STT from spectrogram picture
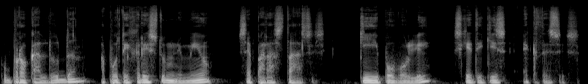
που προκαλούνταν από τη χρήση του μνημείου σε παραστάσεις και η υποβολή σχετικής έκθεσης.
